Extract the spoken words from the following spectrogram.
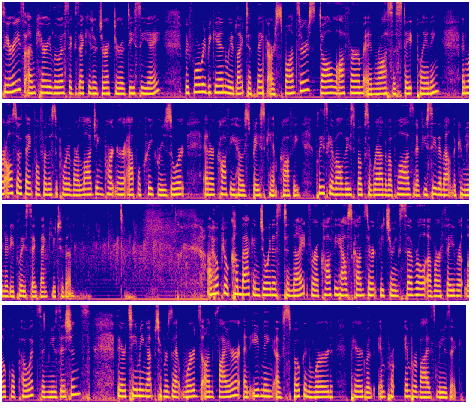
Series. I'm Carrie Lewis, Executive Director of DCA. Before we begin, we'd like to thank our sponsors, Dahl Law Firm and Ross Estate Planning. And we're also thankful for the support of our lodging partner, Apple Creek Resort, and our coffee host, Basecamp Coffee. Please give all these folks a round of applause, and if you see them out in the community, please say thank you to them. I hope you'll come back and join us tonight for a coffee house concert featuring several of our favorite local poets and musicians. They are teaming up to present Words on Fire, an evening of spoken word paired with impro- improvised music.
